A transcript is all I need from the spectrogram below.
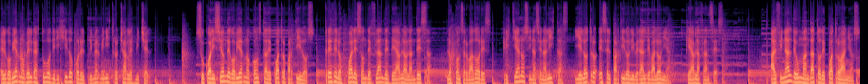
el gobierno belga estuvo dirigido por el primer ministro Charles Michel. Su coalición de gobierno consta de cuatro partidos, tres de los cuales son de Flandes de habla holandesa, los conservadores, cristianos y nacionalistas, y el otro es el Partido Liberal de Valonia, que habla francés. Al final de un mandato de cuatro años,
